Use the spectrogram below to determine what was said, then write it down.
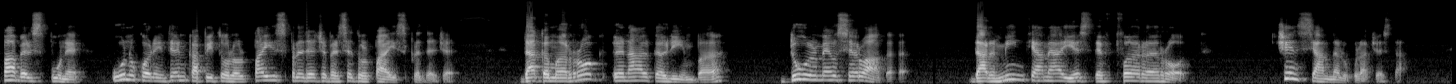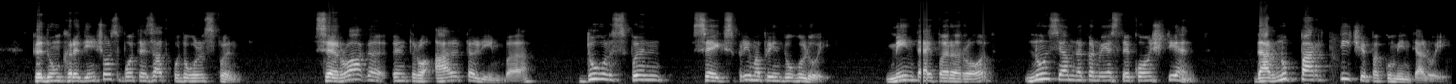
Pavel spune, 1 Corinteni, capitolul 14, versetul 14. Dacă mă rog în altă limbă, Duhul meu se roagă, dar mintea mea este fără rod. Ce înseamnă lucrul acesta? Când un credincios botezat cu Duhul Sfânt se roagă într-o altă limbă, Duhul Sfânt se exprimă prin Duhul lui. Mintea e fără rod nu înseamnă că nu este conștient, dar nu participă cu mintea lui.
